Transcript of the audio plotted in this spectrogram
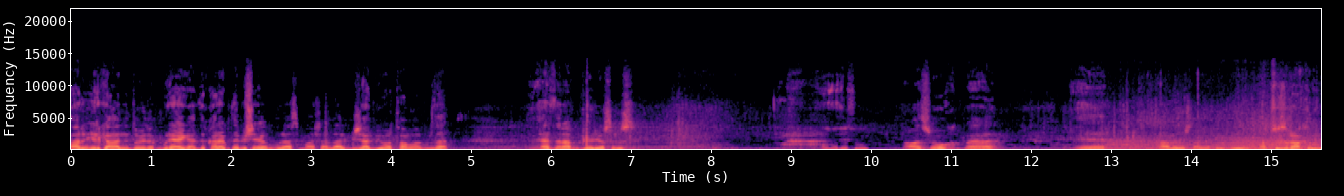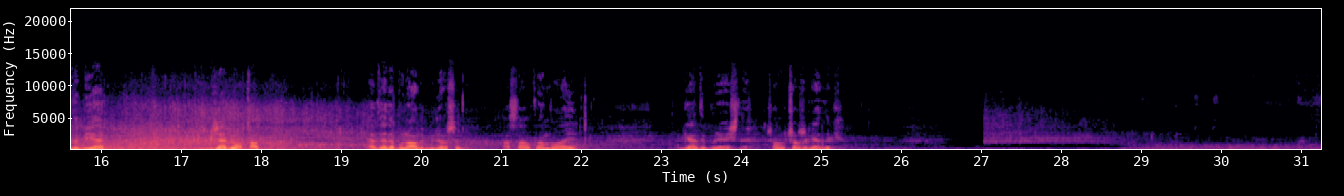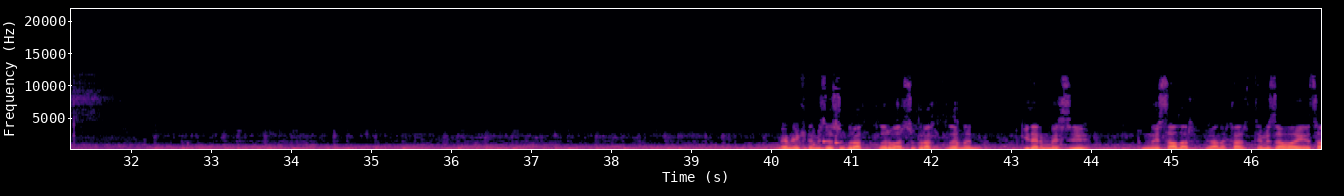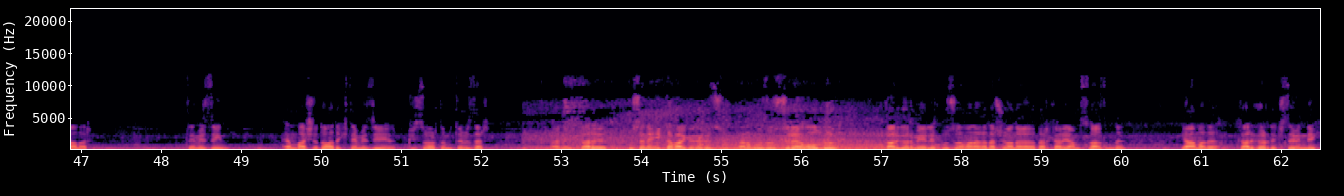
Karın ilk anını duyduk, buraya geldik. Karabük'te bir şey yok. Burası maşallah güzel bir ortam var burada. Her taraf görüyorsunuz. Hava da soğuk. Hava soğuk bayağı. Ee, Ahmet Usta bakın, 30 rakımlı bir yer. Güzel bir ortam. Evde de bunu aldık biliyorsun. Hastalıktan dolayı. Geldik buraya işte. Çoluk çocuk geldik. Memleketimizde su kuraklıkları var. Su kuraklıklarının giderilmesi bunu sağlar. Yani kar- temiz havayı sağlar. Temizliğin en başta doğadaki temizliği pis ortamı temizler. Yani karı bu sene ilk defa görüyoruz. Yani uzun süre oldu kar görmeyeli. Bu zamana kadar şu ana kadar kar yağması lazımdı. Yağmadı. Kar gördük, sevindik.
